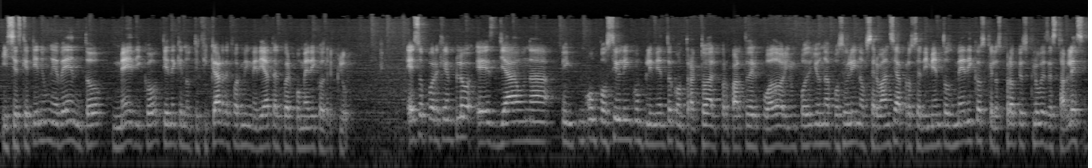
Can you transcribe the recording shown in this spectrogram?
Y si es que tiene un evento médico, tiene que notificar de forma inmediata al cuerpo médico del club. Eso, por ejemplo, es ya un posible incumplimiento contractual por parte del jugador y, una posible inobservancia a procedimientos médicos que los propios clubes establecen.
